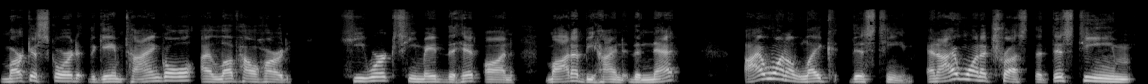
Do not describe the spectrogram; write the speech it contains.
Marcus scored the game tying goal. I love how hard he works. He made the hit on Mata behind the net. I want to like this team, and I want to trust that this team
